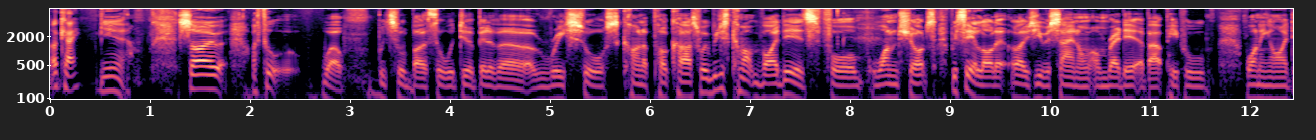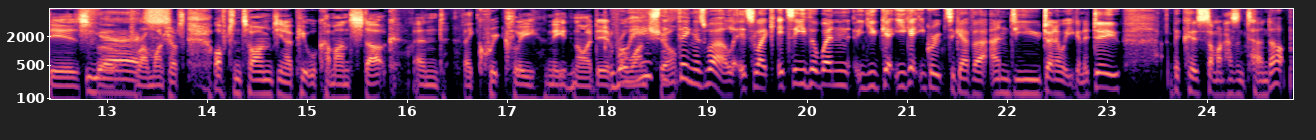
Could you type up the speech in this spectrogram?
okay. Yeah. So I thought, well, we sort of both thought we'd do a bit of a, a resource kind of podcast where we just come up with ideas for one shots. We see a lot, of, as you were saying on, on Reddit, about people wanting ideas for, Yes. to run one shots. Oftentimes, you know, people come unstuck and they quickly need an idea for well, a one here's shot. the thing as well. It's like it's either when you get you get your group together and you don't know what you're going to do because someone hasn't turned up,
